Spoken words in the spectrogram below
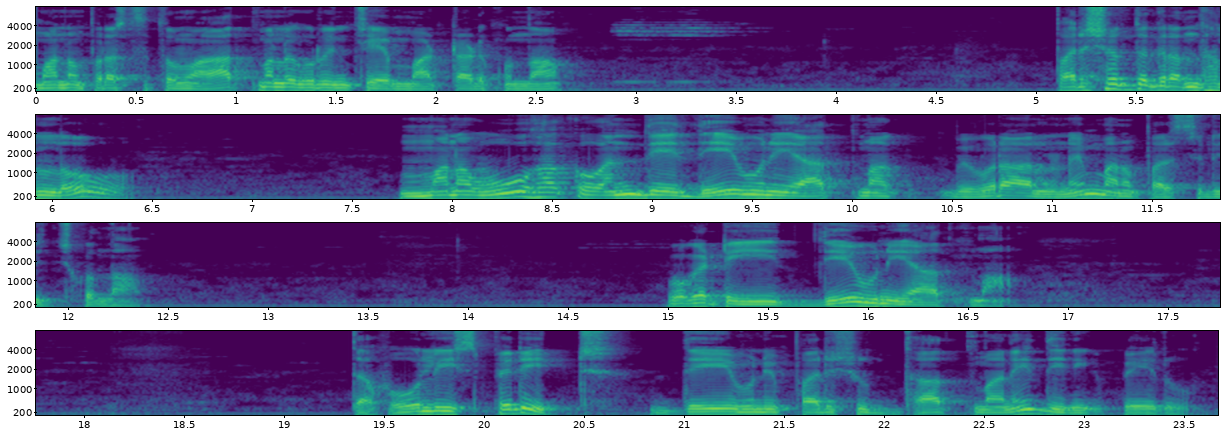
మనం ప్రస్తుతం ఆత్మల గురించే మాట్లాడుకుందాం. పరిశుద్ధ గ్రంథంలో మన ఊహకు అందే దేవుని ఆత్మ వివరాలని మనం పరిశీలించుకుందాం. ఒకటి దేవుని ఆత్మ. ద హోలీ స్పిరిట్ దేవుని పరిశుద్ధాత్మ అని దీనికి పేరు.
